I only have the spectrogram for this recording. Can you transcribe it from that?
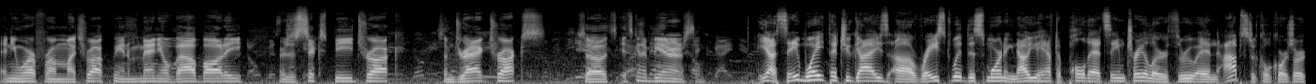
anywhere from my truck being a manual valve body. There's a six-speed truck, some drag trucks. So it's, it's going to be interesting. Yeah, same weight that you guys uh, raced with this morning. Now you have to pull that same trailer through an obstacle course, or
